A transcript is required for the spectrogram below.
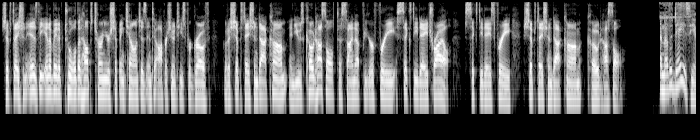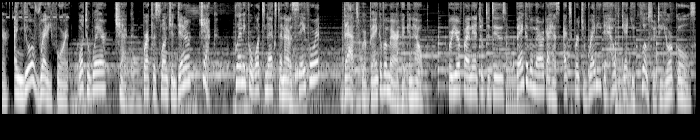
ShipStation is the innovative tool that helps turn your shipping challenges into opportunities for growth. Go to shipstation.com and use code HUSTLE to sign up for your free 60 day trial. 60 days free. ShipStation.com code HUSTLE. Another day is here and you're ready for it. What to wear? Check. Breakfast, lunch, and dinner? Check. Planning for what's next and how to save for it? That's where Bank of America can help. For your financial to dos, Bank of America has experts ready to help get you closer to your goals.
